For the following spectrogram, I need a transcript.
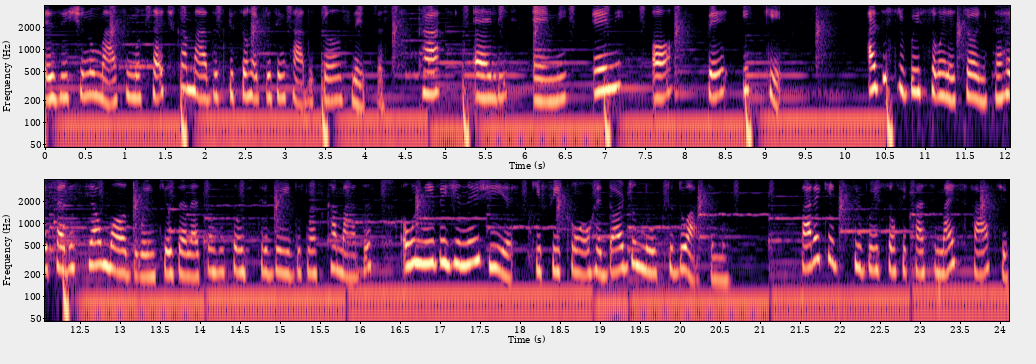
existe no máximo sete camadas que são representadas pelas letras K, L, M, N, O, P e Q. A distribuição eletrônica refere-se ao modo em que os elétrons estão distribuídos nas camadas ou níveis de energia que ficam ao redor do núcleo do átomo. Para que a distribuição ficasse mais fácil,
